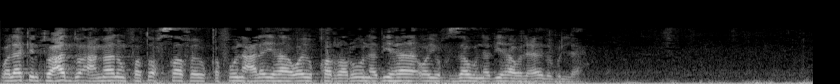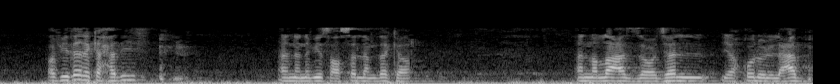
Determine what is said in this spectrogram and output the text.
ولكن تعد أعمال فتحصى فيوقفون عليها ويقررون بها ويخزون بها والعياذ بالله. وفي ذلك حديث أن النبي صلى الله عليه وسلم ذكر أن الله عز وجل يقول للعبد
